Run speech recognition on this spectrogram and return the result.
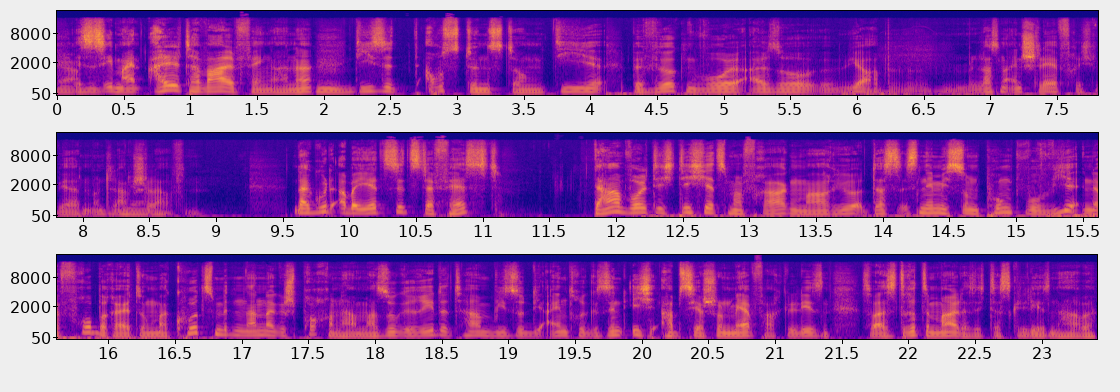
Ja. Es ist eben ein alter Walfänger. Ne? Mhm. Diese Ausdünstung, die bewirken wohl also, ja, lassen einen schläfrig werden und lang Ja. schlafen. Na gut, aber jetzt sitzt er fest. Da wollte ich dich jetzt mal fragen, Mario. Das ist nämlich so ein Punkt, wo wir in der Vorbereitung mal kurz miteinander gesprochen haben, mal so geredet haben, wie so die Eindrücke sind. Ich habe es ja schon mehrfach gelesen. Es war das dritte Mal, dass ich das gelesen habe.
